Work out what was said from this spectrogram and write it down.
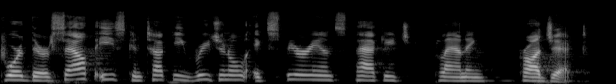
toward their Southeast Kentucky Regional Experience Package Planning Project.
